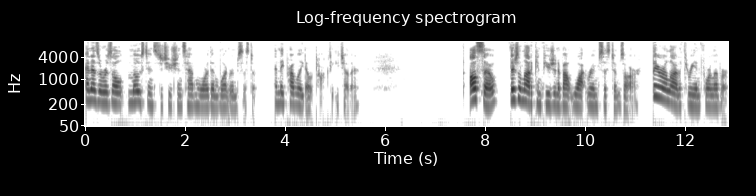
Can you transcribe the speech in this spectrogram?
and as a result, most institutions have more than one RIM system, and they probably don't talk to each other. Also, there's a lot of confusion about what RIM systems are. There are a lot of three and four letter,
